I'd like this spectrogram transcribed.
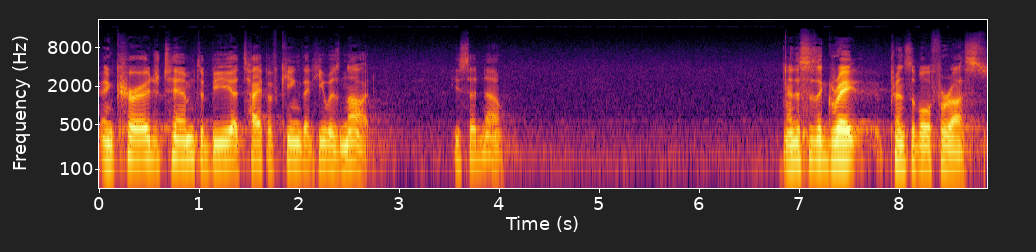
encouraged him to be a type of king that he was not. He said no. And this is a great principle for us.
